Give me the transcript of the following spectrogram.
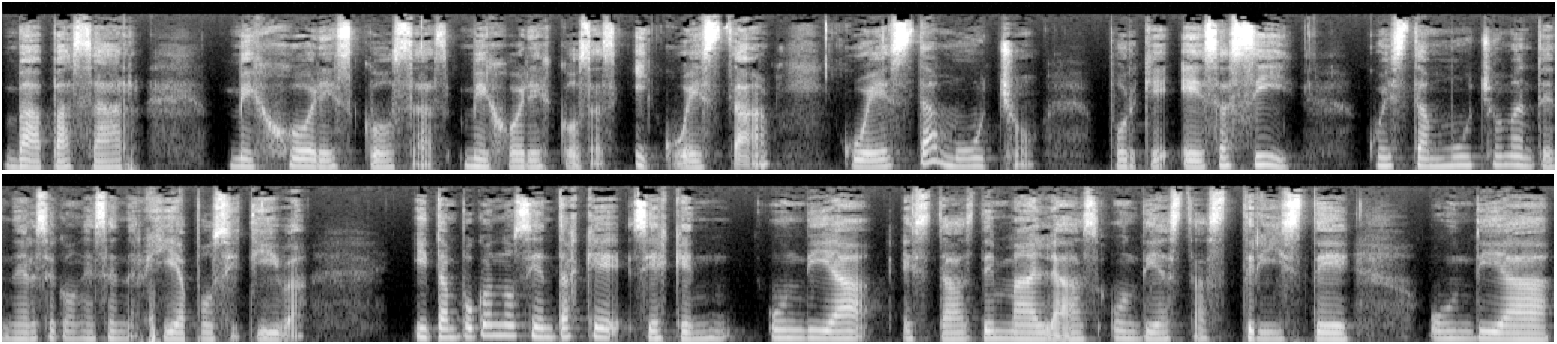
va a pasar mejores cosas, mejores cosas. Y cuesta, cuesta mucho, porque es así. Cuesta mucho mantenerse con esa energía positiva y tampoco no sientas que si es que un día estás de malas, un día estás triste, un día,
